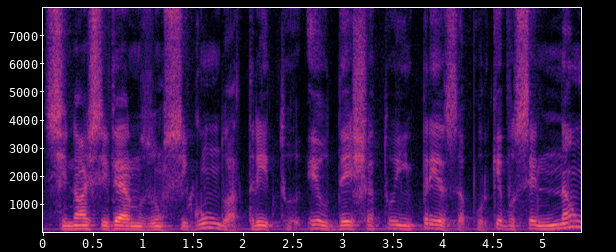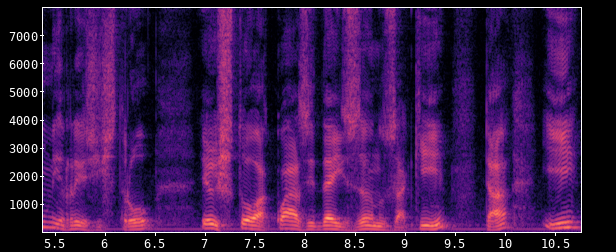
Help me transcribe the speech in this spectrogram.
se nós tivermos um segundo atrito, eu deixo a tua empresa, porque você não me registrou, eu estou há quase 10 anos aqui, tá? E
